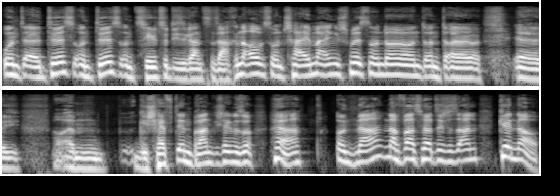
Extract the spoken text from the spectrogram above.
und äh, das und das und zählt so diese ganzen Sachen auf, so und Scheiben eingeschmissen und und und äh, äh, ähm, Geschäfte in Brand gesteckt und so. Ja, und na, nach was hört sich das an? Genau,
